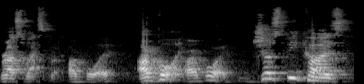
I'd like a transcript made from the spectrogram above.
Russ Westbrook, Our boy. our boy Our boy. just because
